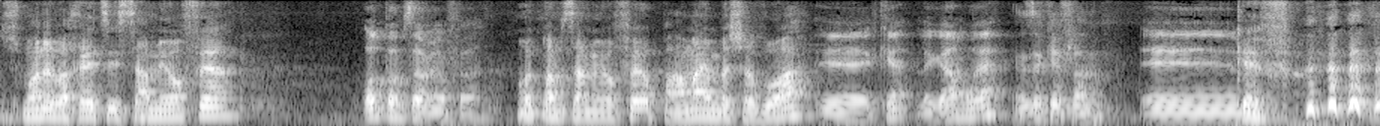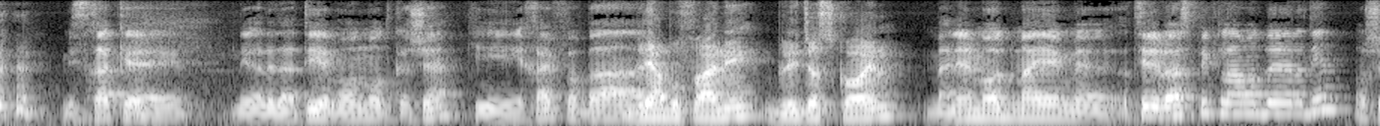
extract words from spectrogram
שמונה וחצי, סמי עופר, עוד פעם סמי עופר. עוד פעם סמי עופר, פעמיים בשבוע, אה, כן, לגמרי. איזה כיף לנו. אה, כיף. משחק, אה, נראה לדעתי, יהיה מאוד מאוד קשה, כי חיפה באה... בלי אבו פאני, בלי ג'וש כהן, מעניין מאוד מה יהיה עם... אה, אצילי לא יספיק לעמוד לדין? או ש...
